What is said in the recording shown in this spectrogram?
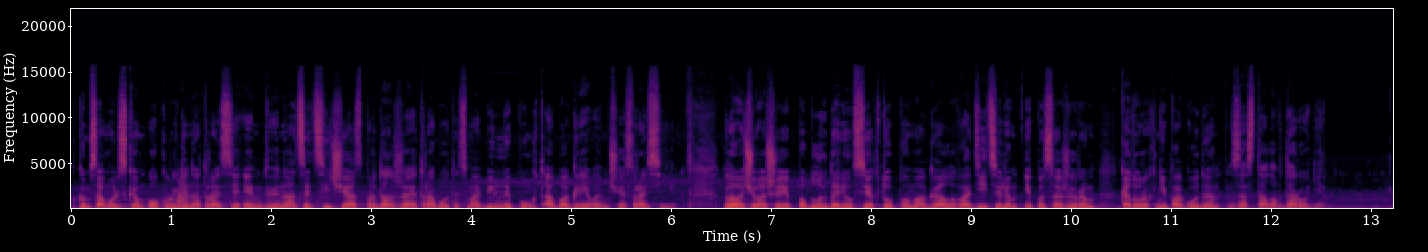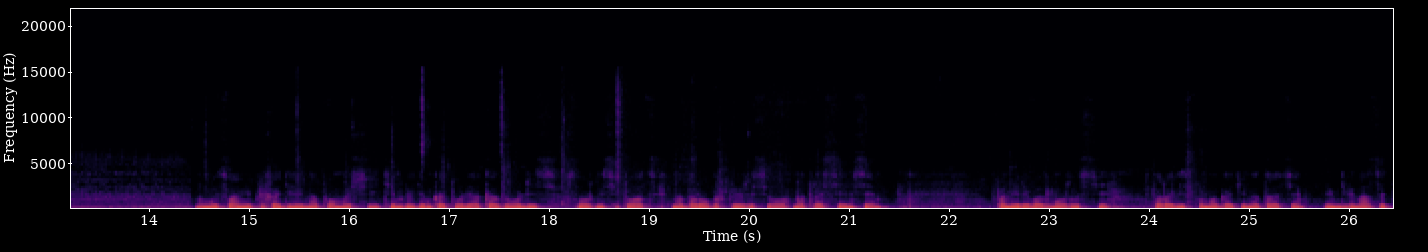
В Комсомольском округе на трассе М-12 сейчас продолжает работать мобильный пункт обогрева МЧС России. Глава Чувашии поблагодарил всех, кто помогал водителям и пассажирам, которых непогода застала в дороге. Мы с вами приходили на помощь и тем людям, которые оказывались в сложной ситуации на дорогах, прежде всего, на трассе М7. По мере возможности старались помогать и на трассе М12,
